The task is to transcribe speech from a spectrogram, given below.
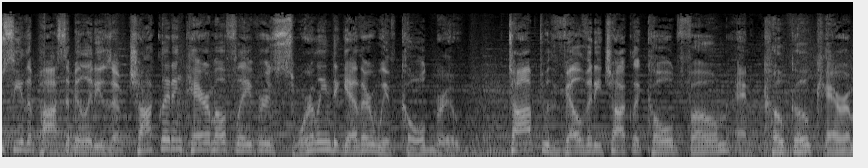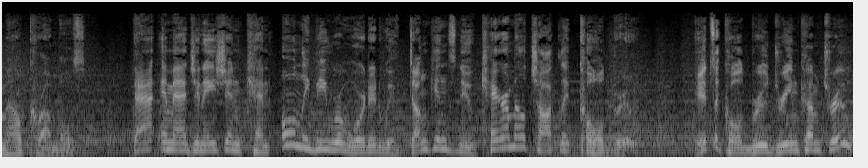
see the possibilities of chocolate and caramel flavors swirling together with cold brew topped with velvety chocolate cold foam and cocoa caramel crumbles. That imagination can only be rewarded with Dunkin's new caramel chocolate cold brew. It's a cold brew dream come true.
